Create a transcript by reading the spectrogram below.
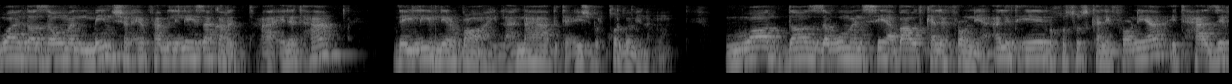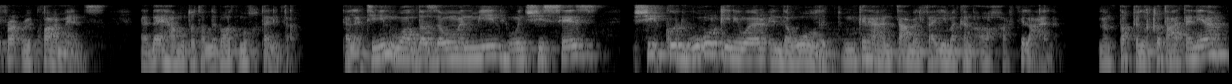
why does the woman mention her family ليه ذكرت عائلتها they live nearby لأنها بتعيش بالقرب منهم What does the woman say about California؟ قالت إيه بخصوص كاليفورنيا؟ It has different requirements. لديها متطلبات مختلفة. 30 What does the woman mean when she says she could work anywhere in the world؟ ممكنها أن تعمل في أي مكان آخر في العالم. ننتقل لقطعة تانية.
